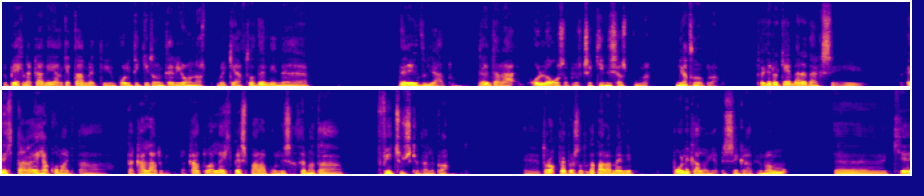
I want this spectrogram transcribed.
η οποία έχει να κάνει αρκετά με την πολιτική των εταιριών ας πούμε και αυτό δεν είναι δεν είναι η δουλειά του. Δεν ήταν ο λόγος ο οποίος ξεκίνησε ας πούμε για αυτό το πράγμα. Το Eurogamer εντάξει έχει, τα, έχει ακόμα και τα, τα καλά του και τα κακά του αλλά έχει πέσει πάρα πολύ σε θέματα features και τα λοιπά. Ε, το Rock Paper Shotgun παραμένει πολύ καλό για PC κατά τη γνώμη μου ε, και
